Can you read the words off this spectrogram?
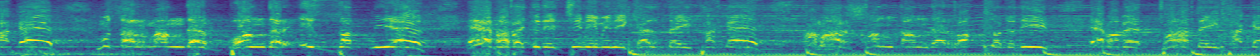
থাকে, মুসলমানদের বন্ধের ইজ্জত নিয়ে এভাবে যদি চিনিমিনি খেলতেই থাকে, আমার সন্তানদের রক্ত যদি এভাবে ছড়াতেই থাকে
